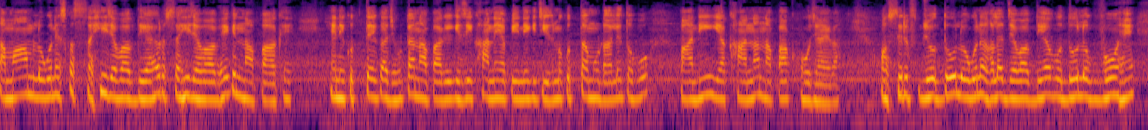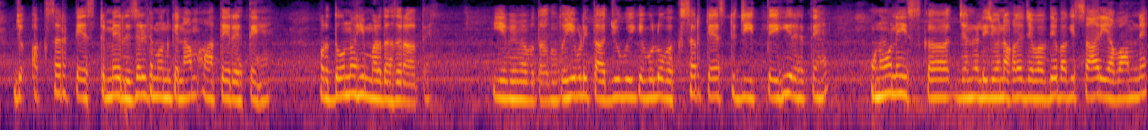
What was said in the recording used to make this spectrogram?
तमाम लोगों ने इसका सही जवाब दिया है और सही जवाब है कि नापाक है। यानी कुत्ते का झूठा नापाक है। किसी खाने या पीने की चीज़ में कुत्ता मुँह डाले तो वो पानी या खाना नापाक हो जाएगा। और सिर्फ़ जो दो लोगों ने गलत जवाब दिया, वो दो लोग वो हैं जो अक्सर टेस्ट में रिज़ल्ट में उनके नाम आते रहते हैं और दोनों ही मर्द हजरात हैं। ये भी मैं बता दूँ। तो ये बड़ी ताज्जुब हुई कि वो लोग अक्सर टेस्ट जीतते ही रहते हैं। उन्होंने इसका जनरली जो है ना गलत जवाब दिया, बाकी सारी आवाम ने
